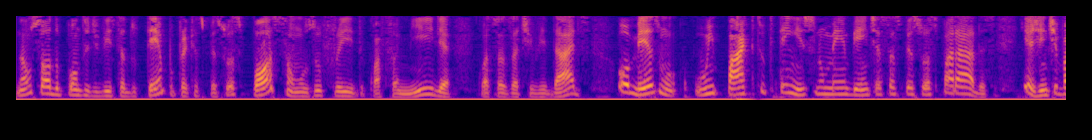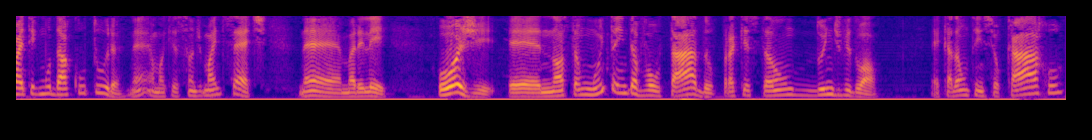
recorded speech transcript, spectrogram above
Não só do ponto de vista do tempo, para que as pessoas possam usufruir com a família, com as suas atividades, ou mesmo o impacto que tem isso no meio ambiente, essas pessoas paradas. E a gente vai ter que mudar a cultura, né? é uma questão de mindset, né, Marilei? Hoje, é, nós estamos muito ainda voltado para a questão do individual. É, cada um tem seu carro,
